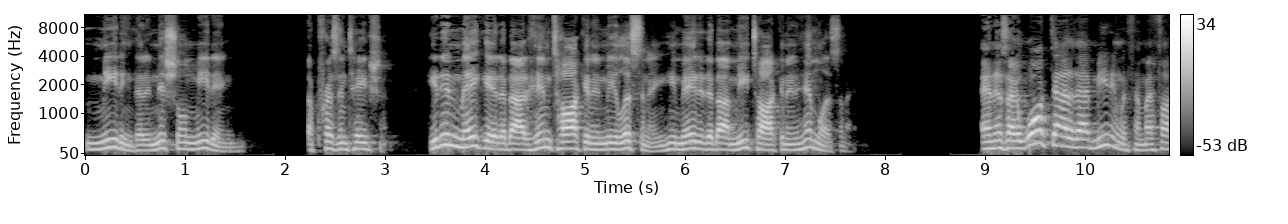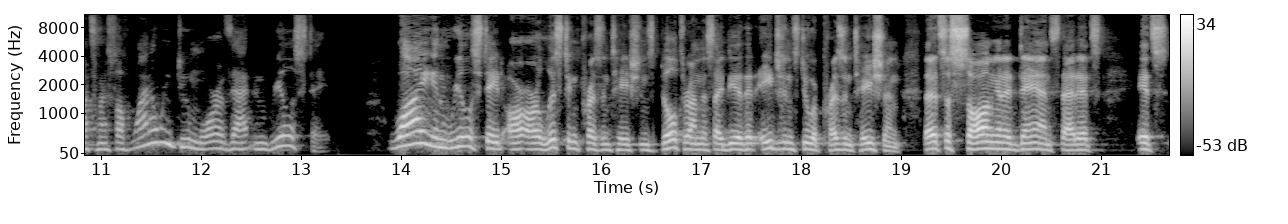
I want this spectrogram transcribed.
meeting, that initial meeting, a presentation. He didn't make it about him talking and me listening. He made it about me talking and him listening. And as I walked out of that meeting with him, I thought to myself, why don't we do more of that in real estate? Why in real estate are our listing presentations built around this idea that agents do a presentation, that it's a song and a dance, that it's, it's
